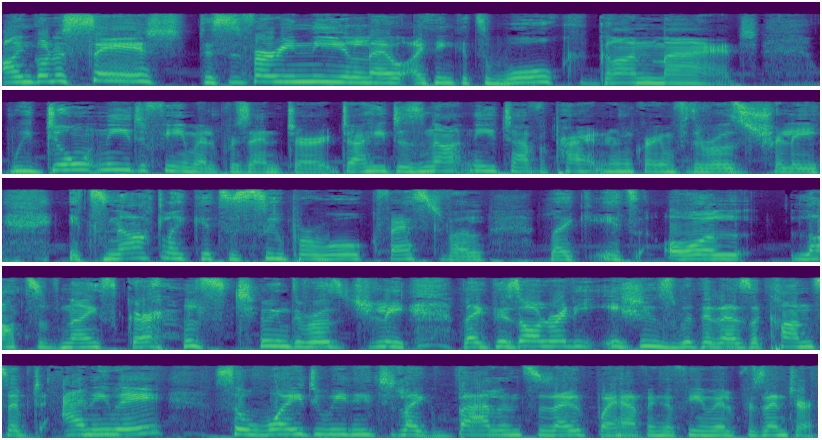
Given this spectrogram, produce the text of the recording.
I'm going to say it, this is very Neil now, I think it's woke gone mad. We don't need a female presenter. Dahi does not need to have a partner in crime for the Rose of Tralee. It's not like it's a super woke festival, like it's all lots of nice girls doing the Rose of Tralee. Like there's already issues with it as a concept anyway, so why do we need to like balance it out by having a female presenter?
